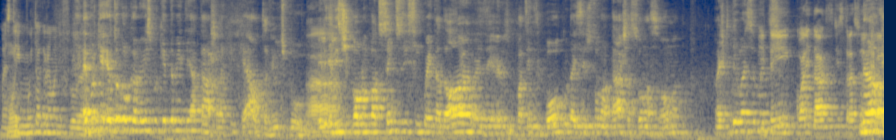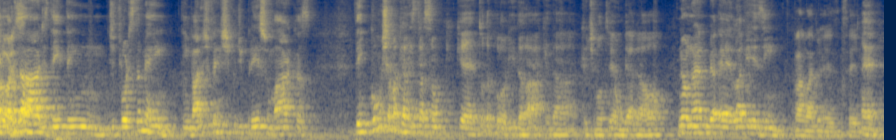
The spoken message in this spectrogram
Mas Muito. tem muita grama de flor. É ali. porque eu tô colocando isso porque também tem a taxa, né? que- Que é alta, viu? Tipo, Ah. ele- eles te cobram 450 dólares, eles- 400 e pouco, daí você soma a taxa, soma, soma. Mas acho que deu mais ou E menos. tem qualidades de extração Não, de tem valores. qualidades, tem, tem de flores também. Tem vários diferentes tipos de preço, marcas. Tem, como chama aquela extração que, que é toda colorida lá, que é da que eu te mostrei, é um BHO? Não, não é, é Lave Resin. Lá, live resin, sei. É,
